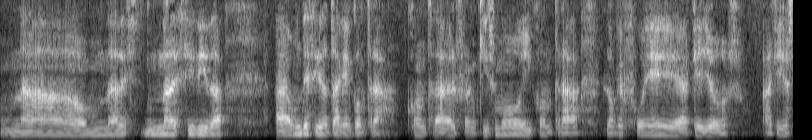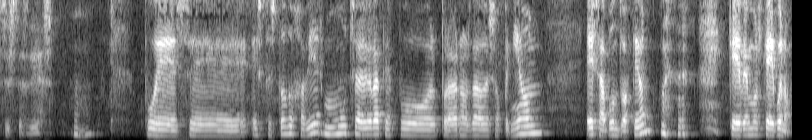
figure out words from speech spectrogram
una, una, decidida un decidido ataque contra contra el franquismo y contra lo que fue aquellos aquellos tristes días. Pues eh, esto es todo, Javier. Muchas gracias por, por habernos dado esa opinión, esa puntuación, que vemos que, bueno,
